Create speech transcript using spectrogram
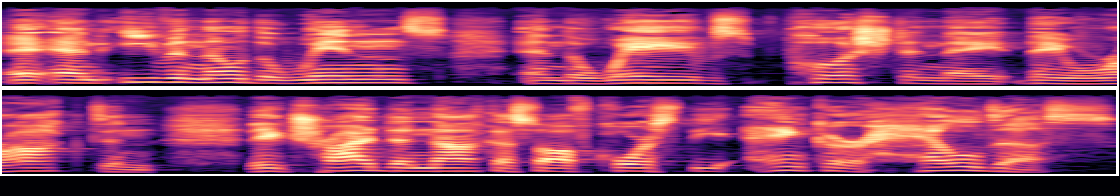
And even though the winds and the waves pushed and they, they rocked and they tried to knock us off course, the anchor held us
